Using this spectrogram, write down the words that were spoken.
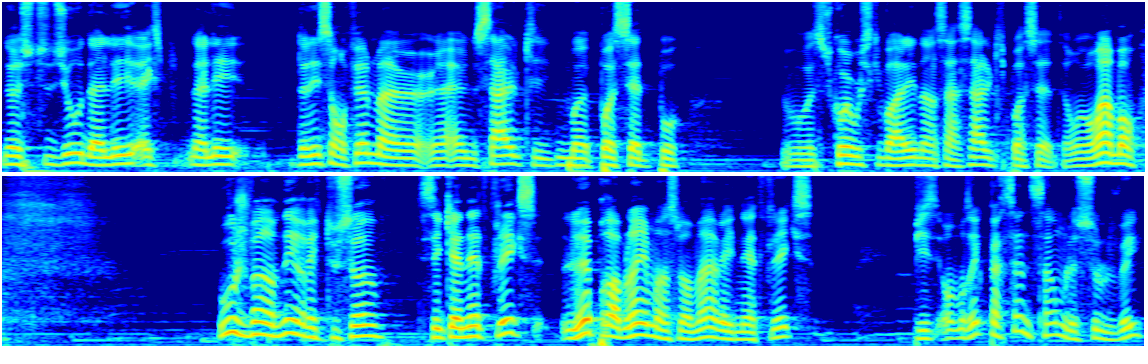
d'un studio d'aller donner son film à, à une salle qui ne possède pas? Où est-ce qu'il va aller dans sa salle qui possède? Bon. Où je vais en venir avec tout ça, c'est que Netflix, le problème en ce moment avec Netflix, puis on dirait que personne ne semble le soulever.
